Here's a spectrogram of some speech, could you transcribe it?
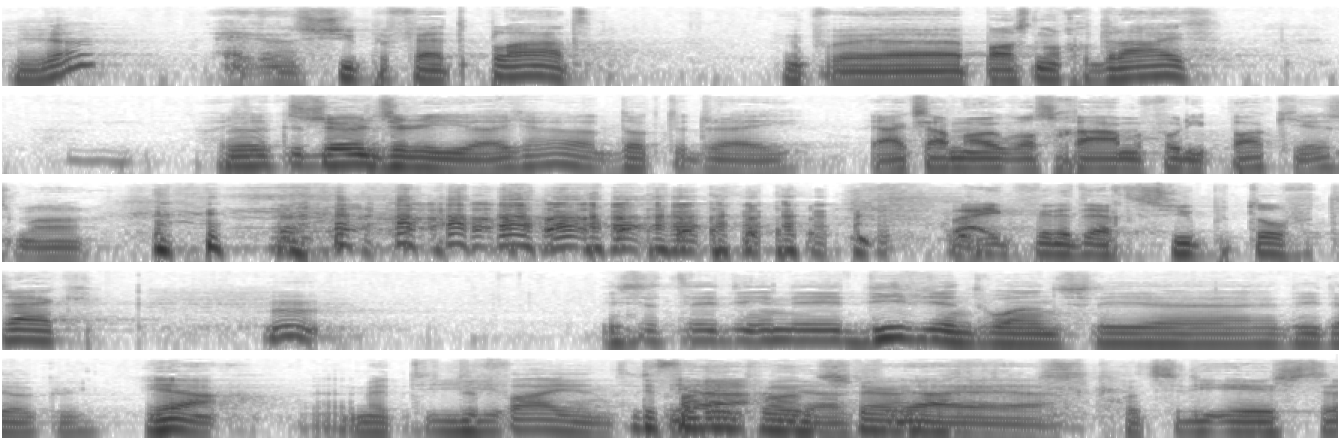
Ja? Hey, dat is een super vette plaat. Ik heb pas nog gedraaid. Weet je, Surgery, weet je, Dr. Dre. Ja, ik zou me ook wel schamen voor die pakjes, maar... Maar ik vind het echt een super toffe track. Is het in in de Deviant Ones, die, eh, die docu? Ja, met die... Defiant. Defiant ja, Ones, ja, ja. ja, ja, Dat ze die eerste,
